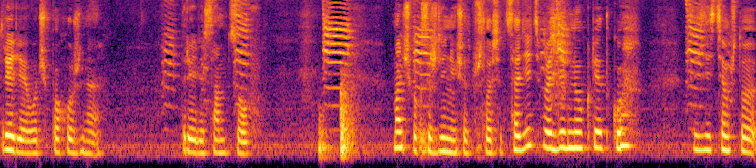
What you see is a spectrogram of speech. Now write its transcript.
Трели очень похожи на трели самцов. Мальчика, к сожалению, сейчас пришлось отсадить в отдельную клетку в связи с тем, что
